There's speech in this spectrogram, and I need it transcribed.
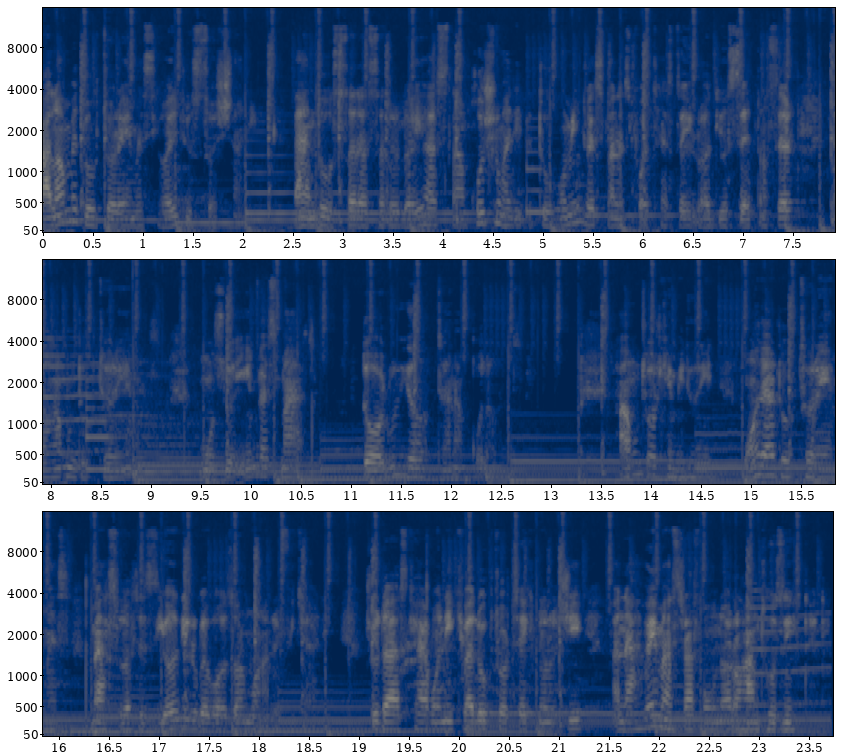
سلام به دکتر ایمسی های دوست داشتنی بنده استاد اسداللهی هستم. خوش اومدید به دومین قسمت از پادکست های رادیو سید ناصر همون دکتر ایمس موضوع این قسمت دارو یا تنقلات. همونطور که می‌دونید ما در دکتر ایمس محصولات زیادی رو به بازار معرفی کردیم. جدا از کربونیک و دکتر تکنولوژی و نحوه مصرف اونا رو هم توضیح دادیم.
